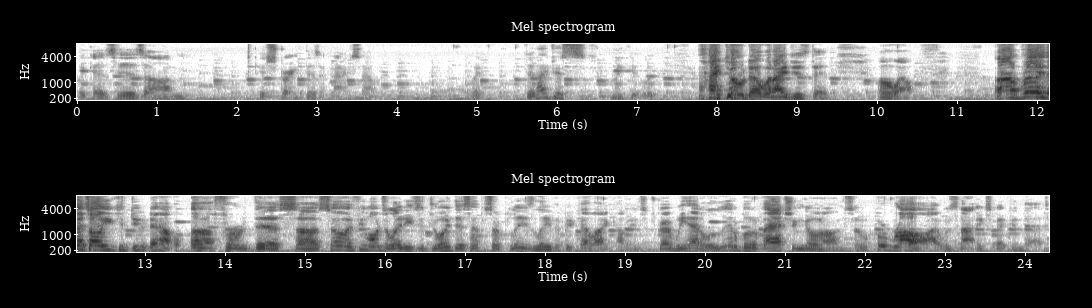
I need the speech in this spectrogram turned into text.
because his um his strength isn't maxed out. Wait, did I just make it look I don't know what I just did. Oh well. Uh, really, that's all you can do now uh, for this. Uh, so, if you lords and ladies enjoyed this episode, please leave a big fat like, comment, and subscribe. We had a little bit of action going on, so hurrah! I was not expecting that.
